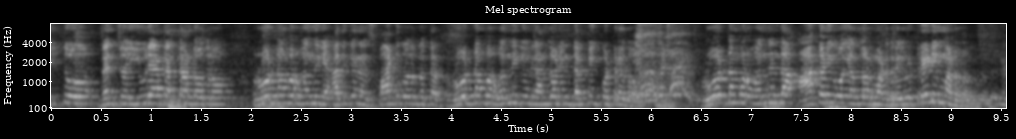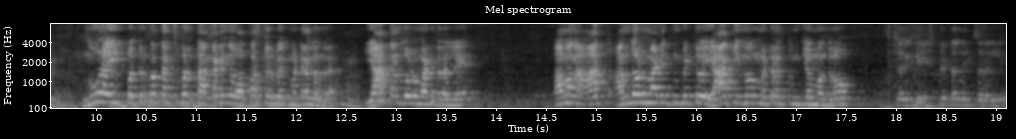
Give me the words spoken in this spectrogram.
ಇತ್ತು ಬೆಂಚ್ ಇವ್ರು ಯಾಕೆ ಹೋದ್ರು ರೋಡ್ ನಂಬರ್ ಒಂದಿಗೆ ಅದಕ್ಕೆ ನಾನು ಸ್ಪಾಟ್ಗೆ ಹೋದ್ರೆ ಗೊತ್ತಾಗ್ತದೆ ರೋಡ್ ನಂಬರ್ ಒಂದಿಗೆ ಇವ್ರಿಗೆ ಅನ್ಲೋಡಿಂಗ್ ಡಂಪಿಂಗ್ ಕೊಟ್ಟಿರೋದು. ರೋಡ್ ನಂಬರ್ ಒಂದಿಂದ ಆ ಕಡೆಗೆ ಹೋಗಿ ಅನ್ಲೋಡ್ ಮಾಡಿದ್ರು. ಇವ್ರು ಟ್ರೇಡಿಂಗ್ ಮಾಡಿದ್ರು ನೂರ ಇಪ್ಪತ್ತು ರೂಪಾಯಿ ಖರ್ಚು ಬರುತ್ತೆ ಆ ಕಡೆಯಿಂದ ವಾಪಸ್ ತರ್ಬೇಕು ಮಟೀರಿಯಲ್ ಅಂದ್ರೆ. ಯಾಕೆ ಅನ್ಲೋಡ್ ಮಾಡಿದ್ರಲ್ಲಿ ಆವಾಗ ಅನ್ಲೋಡ್ ಮಾಡಿದ್ ಬಿಟ್ಟು ಯಾಕೆ ಇನ್ನೊಂದು ಮಟೀರಿಯಲ್ ತುಂಬ್ಕೊಂಡ್ ಸರ್ ಈಗ ಎಷ್ಟು ಟನ್ ಇತ್ತು ಸರ್ ಅಲ್ಲಿ?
